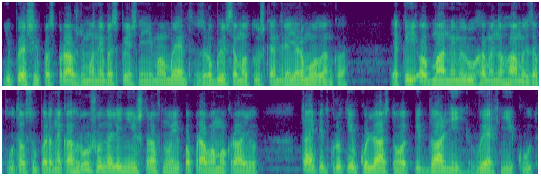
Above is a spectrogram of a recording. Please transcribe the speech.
і перший по-справжньому небезпечний момент зробив самотужки Андрій Ярмоленко, який обманними рухами ногами заплутав суперника грушу на лінії штрафної по правому краю та й підкрутив кулястого під дальній верхній кут.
